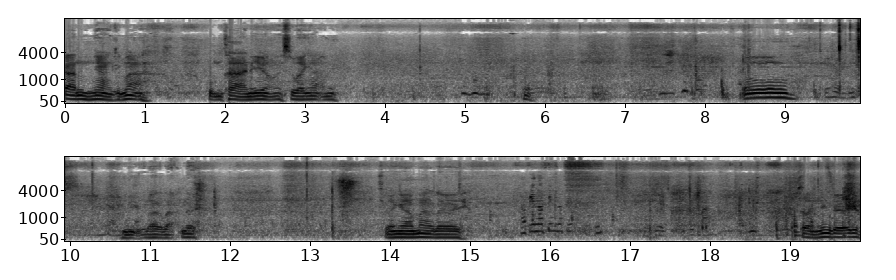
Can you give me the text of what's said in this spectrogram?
การย่างขึ้นมาคุ้มค่านี่พี่น้องสวยงามนี่ โอ้บิวหลากหลายเลยสวยงามมากเลยนับปีนับปีนับปีตอนยังเดินอยู่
